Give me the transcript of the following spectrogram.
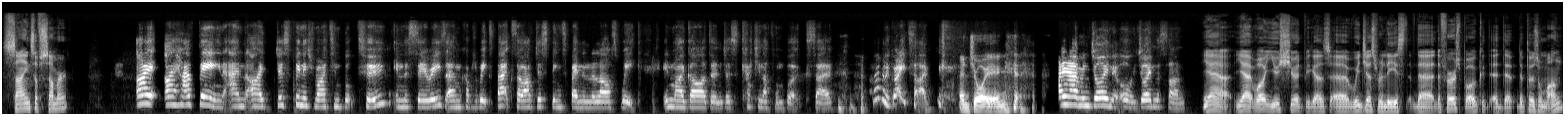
signs of summer? I I have been, and I just finished writing book two in the series um, a couple of weeks back. So I've just been spending the last week in my garden just catching up on books. So I'm having a great time. Enjoying. I am enjoying it all, enjoying the sun. Yeah, yeah. Well, you should because uh, we just released the the first book, the the Puzzle Man,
